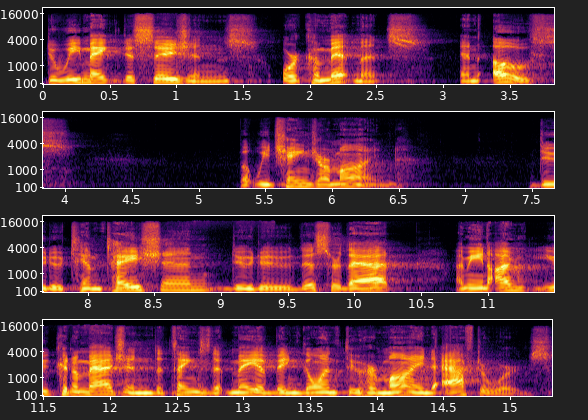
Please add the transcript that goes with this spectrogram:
do we make decisions or commitments and oaths, but we change our mind due to temptation, due to this or that? I mean, I'm, you can imagine the things that may have been going through her mind afterwards.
